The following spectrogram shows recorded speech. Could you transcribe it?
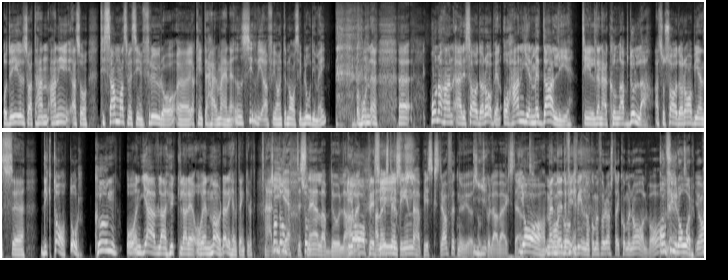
Och det är ju så att han, han är, alltså, tillsammans med sin fru då, eh, jag kan inte härma henne, eh, Silvia, för jag har inte naziblod i mig. Och hon, eh, eh, hon och han är i Saudiarabien och han ger medalj till den här kung Abdullah, alltså Saudiarabiens eh, diktator kung och en jävla hycklare och en mördare helt enkelt. Han Som är de- jättesnäll Abdullah. Han, Ja, har, han har ju ställt in det här piskstraffet nu ju, som skulle ha verkställts. Ja, men och, det- det och kvinnor kommer få rösta i kommunalvalet. Om fyra år. Ja,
